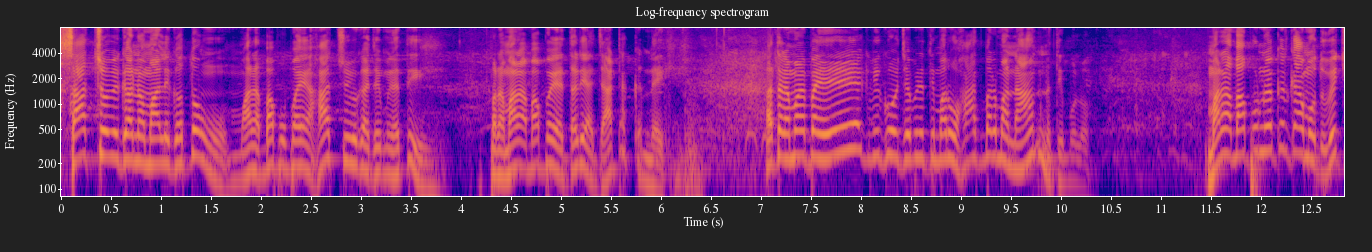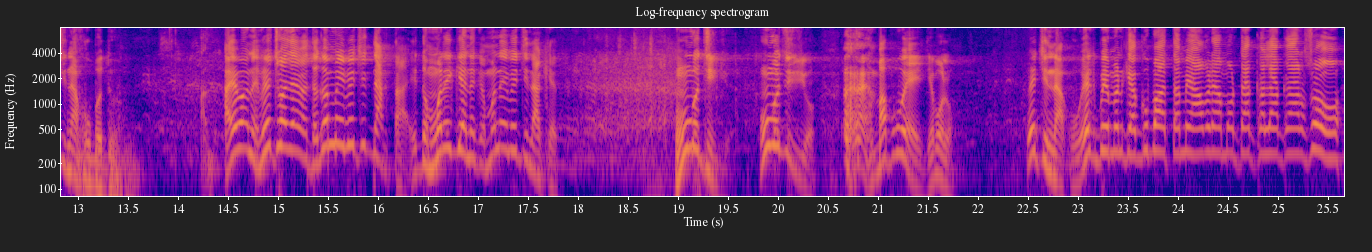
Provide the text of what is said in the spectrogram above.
સાતસો વીઘાનો માલિક હતો હું. મારા બાપુ પાસે સાતસો વીઘા જમીન હતી, પણ મારા બાપાએ તળિયા ઝાટક કરી નાખી. અત્યારે અમારા પાસે એક વીઘો જમીન હતી. મારું હાથ બારમાં નામ નથી બોલો. મારા બાપુનું એક જ કામ હતું, વેચી નાખવું બધું. આવ્યા ને, વેચવા જ આવ્યા તો ગમે વેચી જ નાખતા. એ તો મરી ગયા ને કે મને વેચી નાખે. હું બચી ગયો, હું બચી ગયો. બાપુ, એ છે બોલો. વેચી નાખું. એક ભાઈ મને કે અગુબા, તમે આવડા મોટા કલાકાર છો.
